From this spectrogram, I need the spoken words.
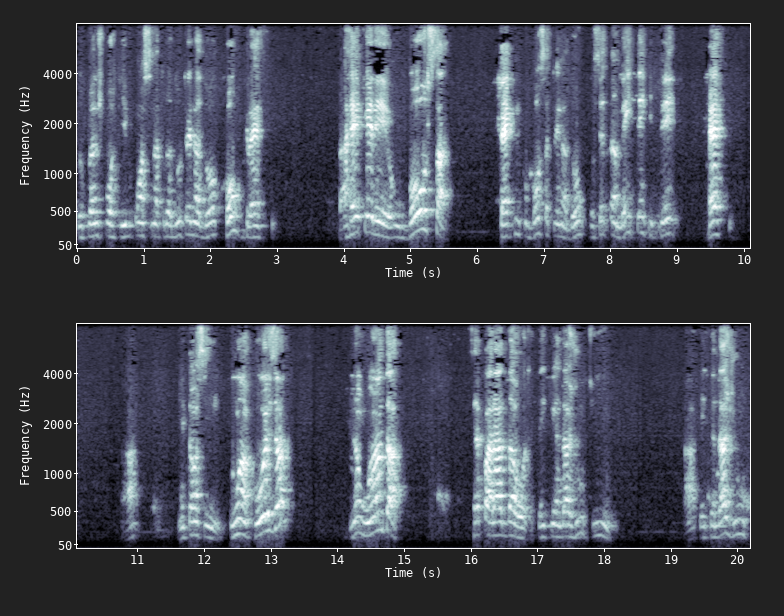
do plano esportivo com assinatura do treinador com o CREF. Para requerer o Bolsa Técnico, Bolsa Treinador, você também tem que ter REF. Tá? Então, assim, uma coisa não anda separado da outra, tem que andar juntinho. Tá? Tem que andar junto.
